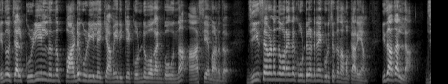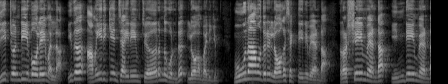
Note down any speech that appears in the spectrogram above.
എന്ന് വെച്ചാൽ കുഴിയിൽ നിന്ന് പടുകുഴിയിലേക്ക് അമേരിക്കയെ കൊണ്ടുപോകാൻ പോകുന്ന ആശയമാണിത്. ജി സെവൻ എന്ന് പറയുന്ന കൂട്ടുകെട്ടിനെ കുറിച്ചൊക്കെ നമുക്കറിയാം. ഇത് അതല്ല. ജി ട്വന്റി പോലെയും അല്ല ഇത് അമേരിക്കയും ചൈനയും ചേർന്നുകൊണ്ട് ലോകം ഭരിക്കും. മൂന്നാമതൊരു ലോകശക്തിന് വേണ്ട. റഷ്യയും വേണ്ട ഇന്ത്യയും വേണ്ട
